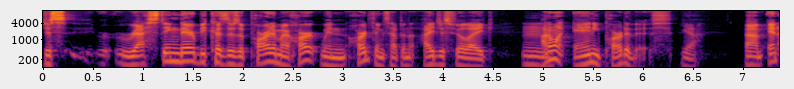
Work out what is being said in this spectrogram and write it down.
just resting there because there's a part of my heart when hard things happen, I just feel like I don't want any part of this. Yeah. Um, and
